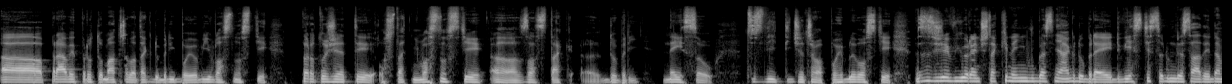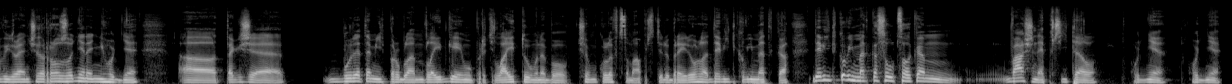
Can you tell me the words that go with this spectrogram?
a právě proto má třeba tak dobrý bojový vlastnosti, protože ty ostatní vlastnosti uh, zas tak uh, dobrý nejsou, co se týče třeba pohyblivosti. Myslím si, že view range taky není vůbec nějak dobrý, 271 view range rozhodně není hodně, uh, takže budete mít problém v late gameu proti lightům nebo čemukoliv, co má prostě dobrý dohled. Devítkový metka. Devítkový metka jsou celkem váš nepřítel. Hodně, hodně.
